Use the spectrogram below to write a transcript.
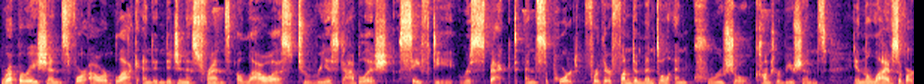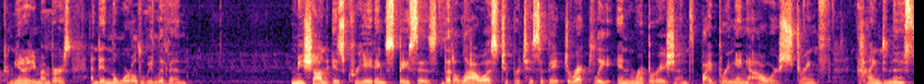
Reparations for our Black and Indigenous friends allow us to reestablish safety, respect, and support for their fundamental and crucial contributions in the lives of our community members and in the world we live in. Michon is creating spaces that allow us to participate directly in reparations by bringing our strength, kindness,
